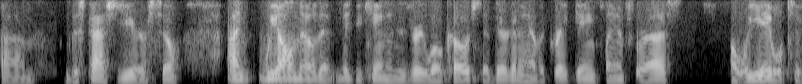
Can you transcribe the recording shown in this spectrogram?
um, this past year? So I, we all know that Mid Buchanan is very well coached, that they're going to have a great game plan for us. Are we able to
